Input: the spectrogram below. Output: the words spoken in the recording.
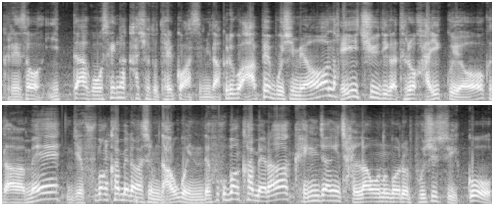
그래서 있다고 생각하셔도 될 것 같습니다. 그리고 앞에 보시면 HUD가 들어가 있고요. 그 다음에 이제 후방 카메라가 지금 나오고 있는데 후방 카메라 굉장히 잘 나오는 거를 보실 수 있고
